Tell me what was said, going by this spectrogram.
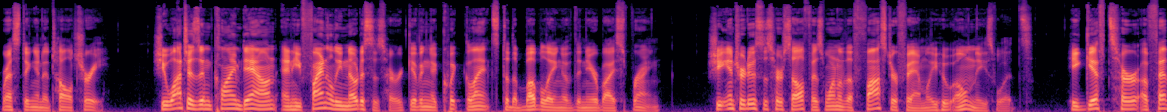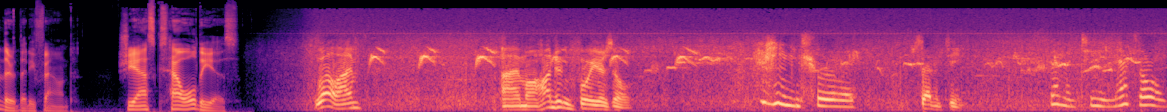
resting in a tall tree. She watches him climb down, and he finally notices her, giving a quick glance to the bubbling of the nearby spring. She introduces herself as one of the Foster family who own these woods. He gifts her a feather that he found. She asks how old he is. Well, I'm. I'm 104 years old. Really, truly. 17. 17, that's old.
